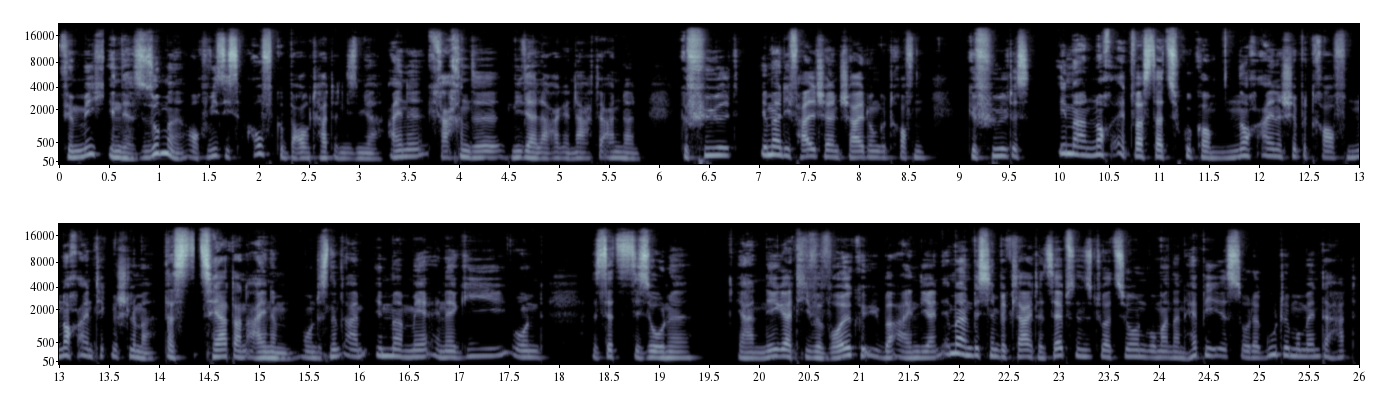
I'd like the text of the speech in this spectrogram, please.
für mich in der Summe, auch wie sich es aufgebaut hat in diesem Jahr, eine krachende Niederlage nach der anderen. Gefühlt immer die falsche Entscheidung getroffen, gefühlt ist immer noch etwas dazugekommen, noch eine Schippe drauf, noch ein Ticken schlimmer. Das zerrt an einem und es nimmt einem immer mehr Energie und es setzt sich so eine ja, negative Wolke über einen, die einen immer ein bisschen begleitet. Selbst in Situationen, wo man dann happy ist oder gute Momente hat,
